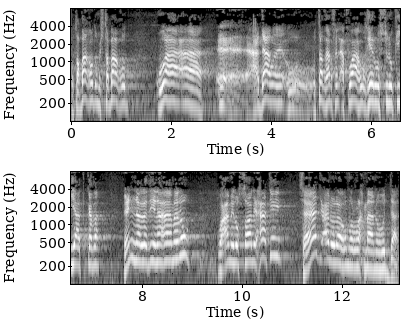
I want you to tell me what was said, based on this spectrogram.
وتباغض ومش تباغض وعداوه وتظهر في الأفواه وغير والسلوكيات وكذا. إن الذين آمنوا وعملوا الصالحات سيجعل لهم الرحمن ودا.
